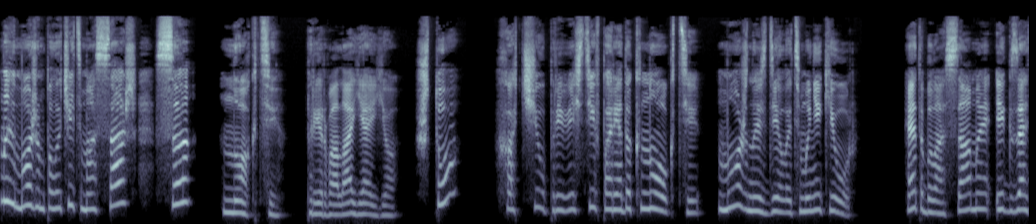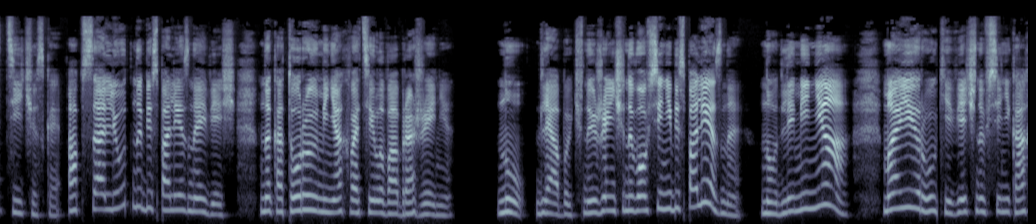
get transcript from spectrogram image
«Мы можем получить массаж с...» «Ногти!» Прервала я ее. «Что?» «Хочу привести в порядок ногти. Можно сделать маникюр?» Это была самая экзотическая, абсолютно бесполезная вещь, на которую у меня хватило воображения. Ну, для обычной женщины вовсе не бесполезная, но для меня мои руки вечно в синяках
